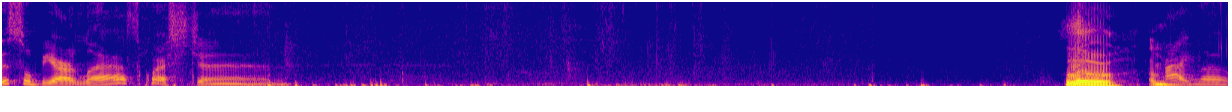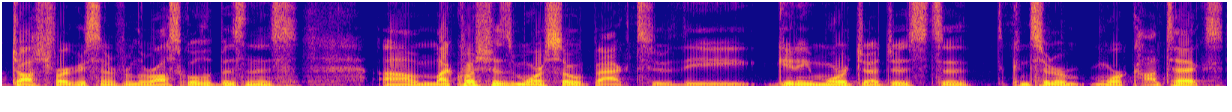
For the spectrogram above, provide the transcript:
This will be our last question. Hello, I'm Hi. Hello. Josh Ferguson from the Ross School of Business. Um, my question is more so back to the getting more judges to consider more context,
